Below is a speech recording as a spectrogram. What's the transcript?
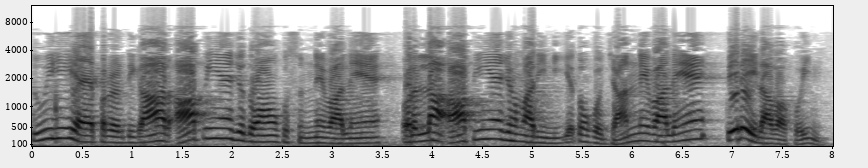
تو ہی ہے پروردگار، آپ ہی ہیں جو دعاؤں کو سننے والے ہیں اور اللہ آپ ہی ہیں جو ہماری نیتوں کو جاننے والے ہیں، تیرے علاوہ کوئی نہیں۔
